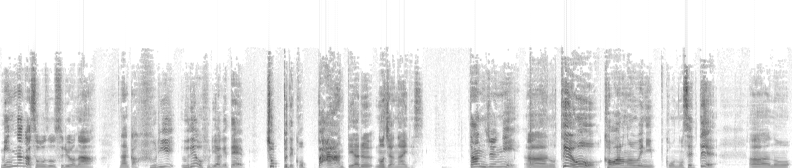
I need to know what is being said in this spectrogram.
みんなが想像するような、なんか振り、腕を振り上げて、チョップでこう、バーンってやるのじゃないです。単純に、あの、手を瓦の上にこう乗せて、あの、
